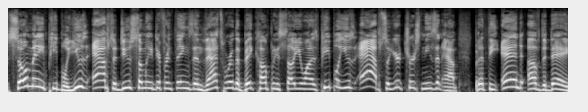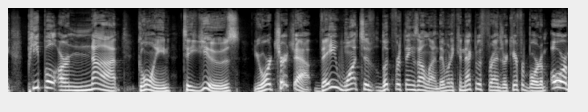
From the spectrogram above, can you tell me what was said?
so many people use apps to do so many different things, and that's where the big companies sell you on is people use apps. So your church needs an app. But at the end of the day, people are not going to use your church app. They want to look for things online. They want to connect with friends or care for boredom, or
